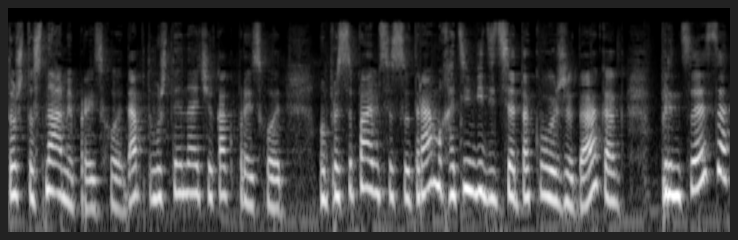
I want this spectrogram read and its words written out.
то, что с нами происходит, да, потому что иначе как происходит? Мы просыпаемся с утра, мы хотим видеть себя такой же, да, как принцесса,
